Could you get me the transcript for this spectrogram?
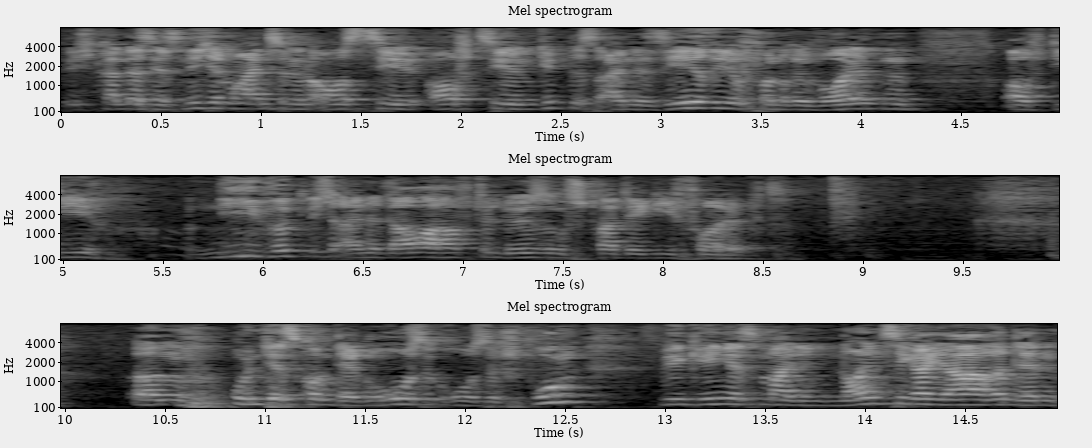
ich kann das jetzt nicht im Einzelnen aufzählen, gibt es eine Serie von Revolten, auf die nie wirklich eine dauerhafte Lösungsstrategie folgt. Ähm, und jetzt kommt der große, große Sprung. Wir gehen jetzt mal in die 90er Jahre, denn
